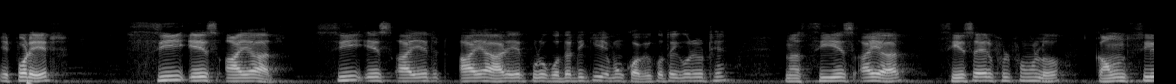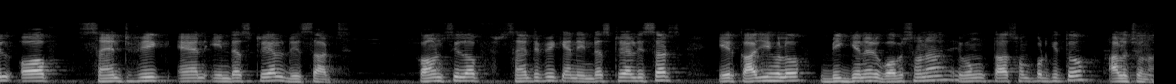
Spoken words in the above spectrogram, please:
এরপরের সিএসআইআর সিএসআইয়ের আইআর এর পুরো কথাটি কি এবং কবে কোথায় গড়ে ওঠে? না সিএসআইআর সিএসআইয়ের ফুল ফর্ম হলো council of scientific and industrial research council of scientific and industrial research এর কাজই হলো বিজ্ঞানের গবেষণা এবং তার সম্পর্কিত আলোচনা।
